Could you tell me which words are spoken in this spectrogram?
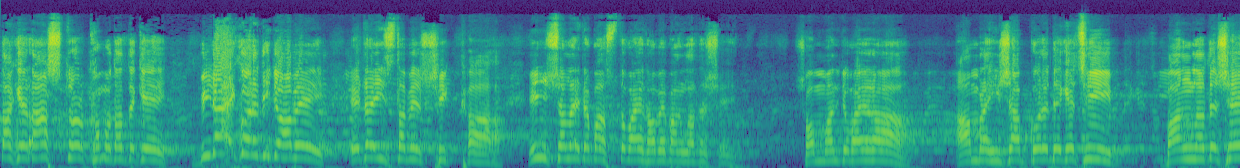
তাকে রাষ্ট্র ক্ষমতা থেকে বিদায় করে দিতে হবে এটা ইসলামের শিক্ষা। ইনশাল্লাহ এটা বাস্তবায়ন হবে বাংলাদেশে। সম্মানিত ভাইয়েরা আমরা হিসাব করে দেখেছি বাংলাদেশে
